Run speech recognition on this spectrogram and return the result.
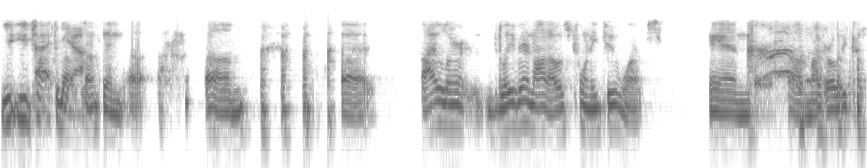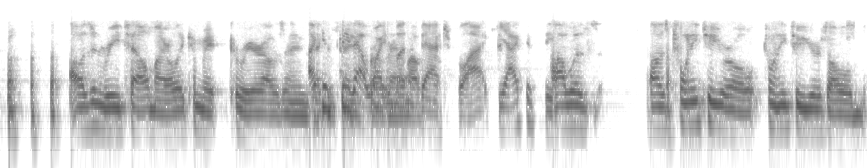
you, you talked about yeah. something. Uh, um, uh, I learned, believe it or not, I was 22 once, and uh, my early I was in retail. My early com- career, I was in. I can see that white mustache, black. Yeah, I can see. I was, I was 22 year old, 22 years old,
